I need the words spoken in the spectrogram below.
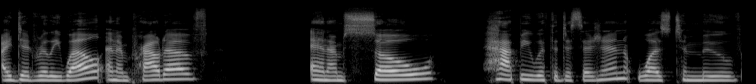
I did really well and I'm proud of and I'm so happy with the decision was to move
